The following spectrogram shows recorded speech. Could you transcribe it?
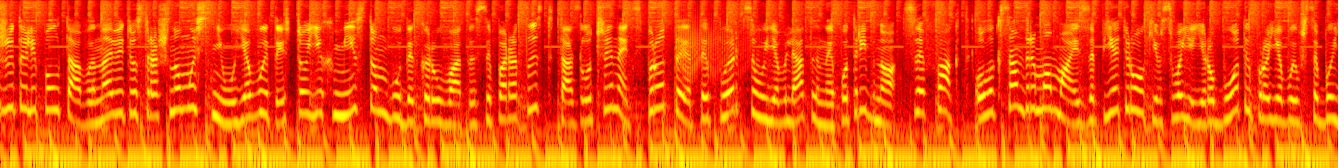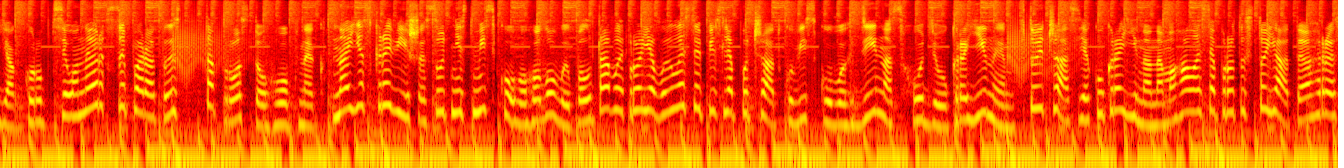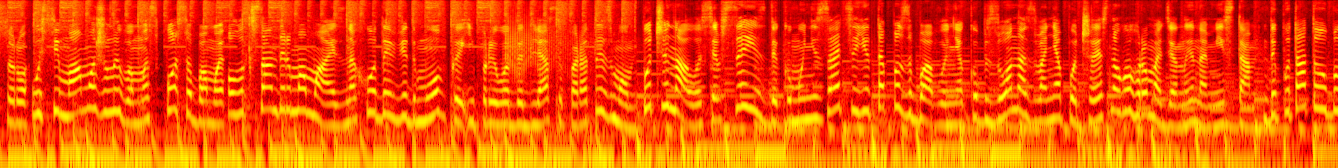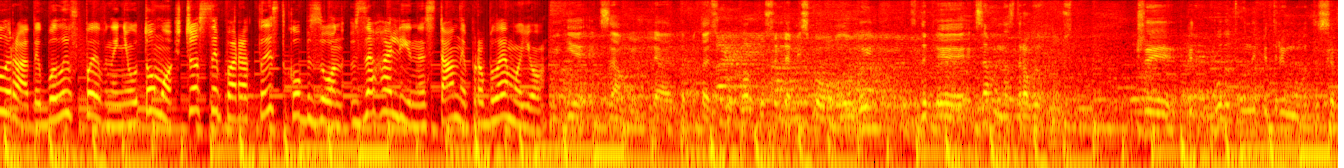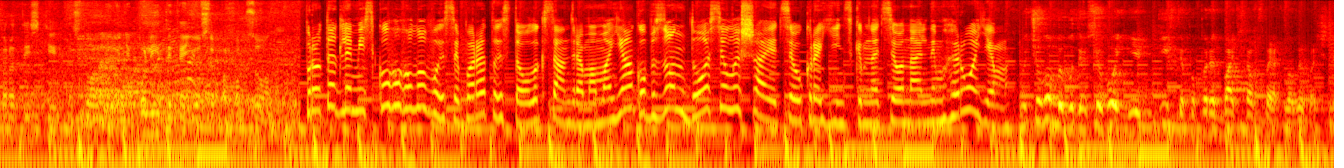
Жителі Полтави навіть у страшному сні уявити, що їх містом буде керувати сепаратист та злочинець? Проте тепер це уявляти не потрібно. Це факт. Олександр Мамай за п'ять років своєї роботи проявив себе як корупціонер, сепаратист та просто гопник. Найяскравіше сутність міського голови Полтави проявилася після початку військових дій на сході України. В той час як Україна намагалася протистояти агресору усіма можливими способами, Олександр Мамай знаходив відмовки і приводи для сепаратизму. Починалося все із декомунізації та позбавлення Кобзона звання почесного громадянина міста. Депутати облради були впевнені у тому, що сепаратист Кобзон взагалі не стане проблемою. Є екзамен для депутатського корпусу, для міського голови, е, екзамен на здравий глузд. Чи під- будуть вони підтримувати сепаратистські висловлювання політика Йосипа Кобзона? Проте для міського голови сепаратиста Олександра Мамая Кобзон досі лишається українським національним героєм. Ну чого ми будемо сьогодні бігти поперед батька в пекло, вибачте?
